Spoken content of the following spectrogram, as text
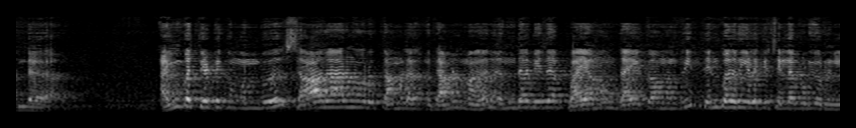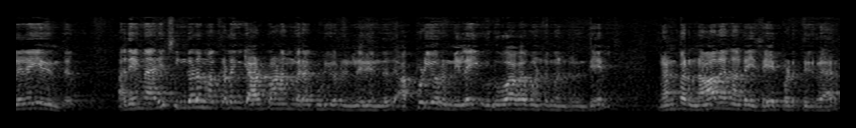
அந்த ஐம்பத்தெட்டுக்கு முன்பு சாதாரண ஒரு தமிழ தமிழ் மகன் எந்தவித பயமும் தயக்கமின்றி தென்பகுதிகளுக்கு செல்லக்கூடிய ஒரு நிலை இருந்தது. அதே மாதிரி சிங்கள மக்களும் யாழ்ப்பாணம் வரக்கூடிய ஒரு நிலை இருந்தது. அப்படி ஒரு நிலை உருவாக வேண்டும் என்றிருந்தேன். நண்பர் நாதன் அதை செயற்படுத்துகிறார்.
